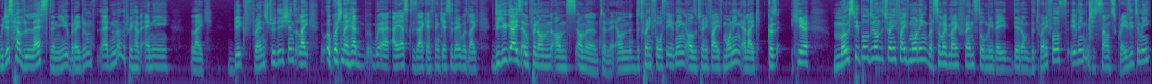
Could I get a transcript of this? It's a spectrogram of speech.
we just have less than you, but I don't I don't know that we have any like big French traditions. Like a question I had where I asked Zach I think yesterday was like, do you guys open on on on a Saturday on the twenty fourth evening or the twenty five morning? And like because here. Most people do on the 25 morning, but some of my friends told me they did on the 24th evening, which sounds crazy to me.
